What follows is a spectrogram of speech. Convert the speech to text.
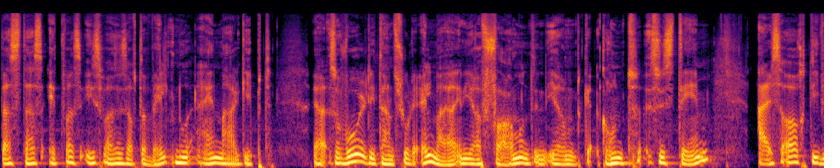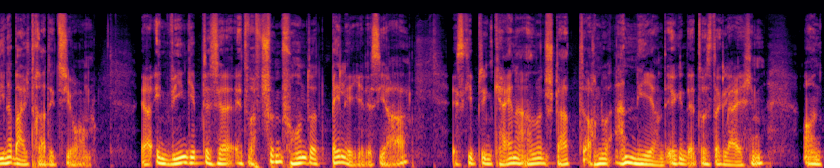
dass das etwas ist, was es auf der Welt nur einmal gibt. Ja, sowohl die Tanzschule Ellmeier in ihrer Form und in ihrem Grundsystem, als auch die Wiener Balltradition. Ja, in Wien gibt es ja etwa 500 Bälle jedes Jahr. Es gibt in keiner anderen Stadt auch nur annähernd irgendetwas dergleichen. Und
